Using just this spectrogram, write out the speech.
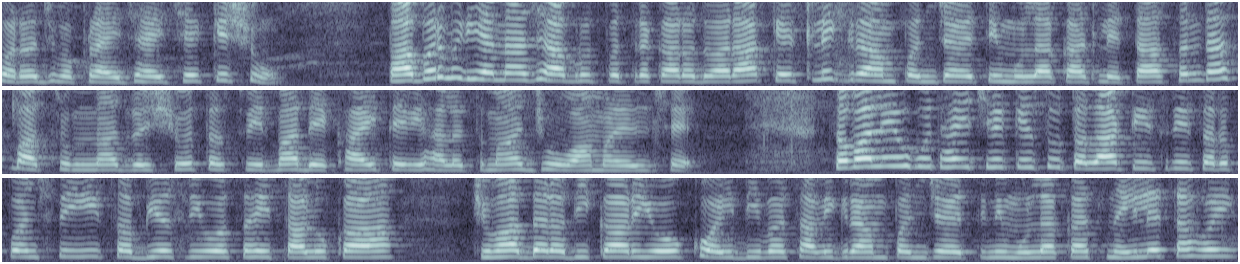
પર જ વપરાઈ જાય છે કે શું? બાબર મીડિયાના જાગૃત પત્રકારો દ્વારા કેટલીક ગ્રામ પંચાયતની મુલાકાત લેતા સંડાસ બાથરૂમના દ્રશ્યો તસવીરમાં દેખાય તેવી હાલતમાં જોવા મળેલ છે. સવાલ એ થાય છે કે શું તલાટી શ્રી સરપંચ શ્રી સભ્યશ્રીઓ સહિત તાલુકા જવાબદાર અધિકારીઓ કોઈ દિવસ આવી ગ્રામ પંચાયતની મુલાકાત નહીં લેતા હોય?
